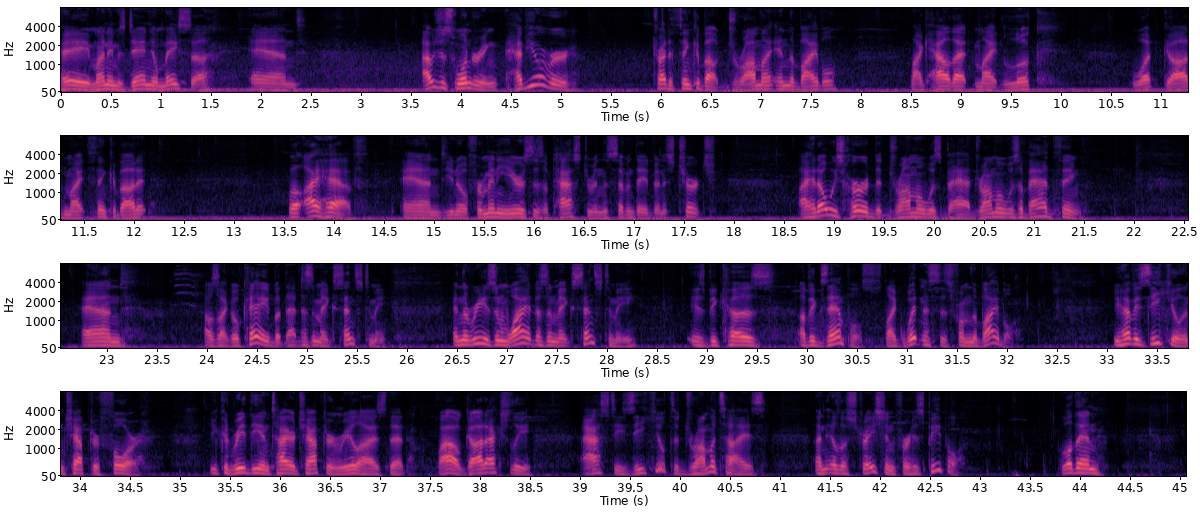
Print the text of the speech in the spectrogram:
Hey, my name is Daniel Mesa, and I was just wondering have you ever tried to think about drama in the Bible? Like how that might look, what God might think about it? Well, I have. And, you know, for many years as a pastor in the Seventh day Adventist Church, I had always heard that drama was bad. Drama was a bad thing. And I was like, okay, but that doesn't make sense to me. And the reason why it doesn't make sense to me is because of examples, like witnesses from the Bible. You have Ezekiel in chapter 4. You could read the entire chapter and realize that, wow, God actually asked Ezekiel to dramatize an illustration for his people. Well, then,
